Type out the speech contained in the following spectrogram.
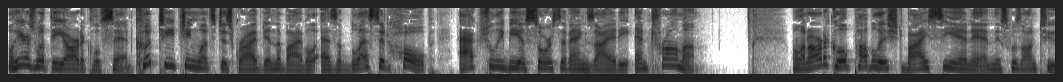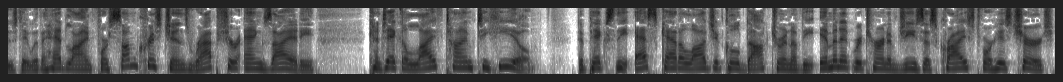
Well, here's what the article said. Could teaching what's described in the Bible as a blessed hope actually be a source of anxiety and trauma? Well, an article published by CNN, this was on Tuesday, with a headline For some Christians, rapture anxiety can take a lifetime to heal, depicts the eschatological doctrine of the imminent return of Jesus Christ for his church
